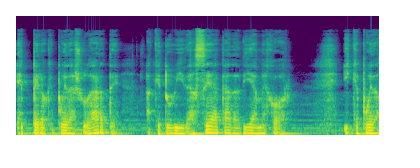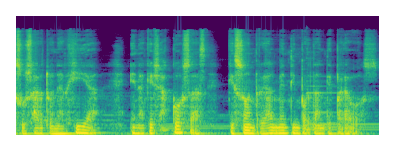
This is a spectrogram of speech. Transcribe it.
Espero que pueda ayudarte a que tu vida sea cada día mejor y que puedas usar tu energía en aquellas cosas que son realmente importantes para vos.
